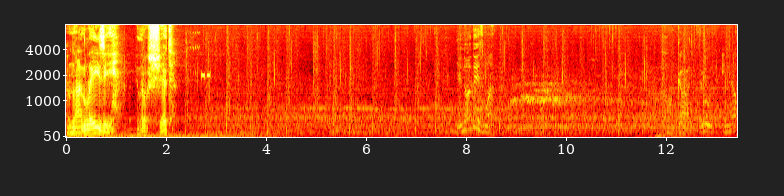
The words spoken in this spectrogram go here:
I'm not lazy, you little shit. You know this one. Oh god, dude, enough.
